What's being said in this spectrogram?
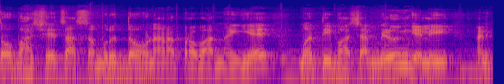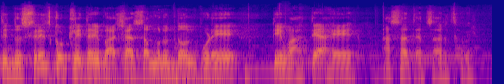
तो भाषेचा समृद्ध होणारा प्रवाह नाही आहे मग ती भाषा मिळून गेली आणि ती दुसरीच कुठली तरी भाषा समृद्ध होऊन पुढे ती वाहते आहे असा त्याचा अर्थ होईल.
